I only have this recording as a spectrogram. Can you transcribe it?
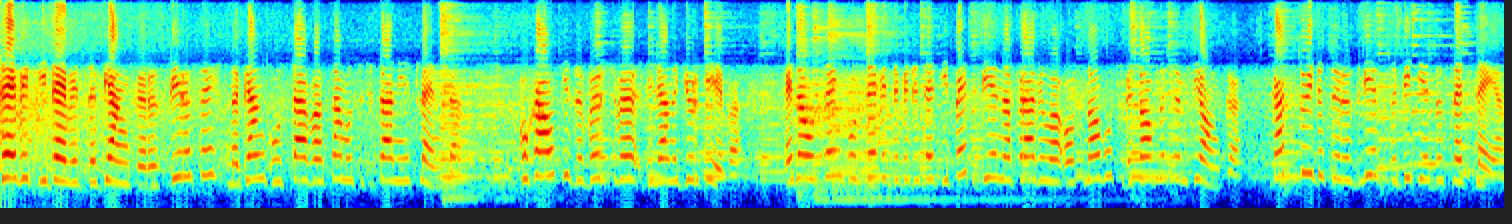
9 и 9 за Бянка, разбира се. На Бянка остава само съчетание с лента. С бухалки завършва Диляна Георгиева. Една оценка от 9,95 би е направила отново световна шампионка. Както и да се развият събитията след нея.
